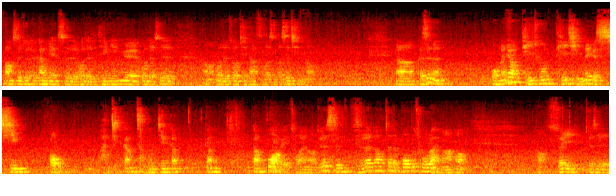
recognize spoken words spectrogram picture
方式就是看电视，或者是听音乐，或者是啊，或者说其他什么什么事情哦。呃，可是呢？我们要提出提起那个心哦，啊，刚十分钟刚刚刚挂没出来哦，就是十十分钟真的播不出来吗？哦，好，所以就是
